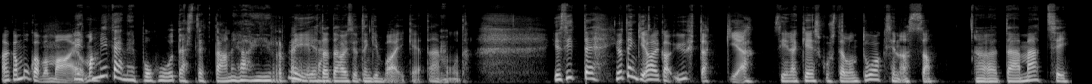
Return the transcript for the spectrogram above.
aika mukava maailma. Et mitä ne puhuu tästä, että tämä on ihan hirveä. Niin, että tämä olisi jotenkin vaikeaa tai muuta. Ja sitten jotenkin aika yhtäkkiä siinä keskustelun tuoksinassa tämä Mätsi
